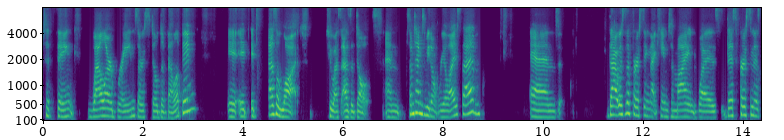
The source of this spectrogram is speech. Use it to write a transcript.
to think while our brains are still developing, it, it, it does a lot to us as adults. And sometimes we don't realize that. And that was the first thing that came to mind was this person is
